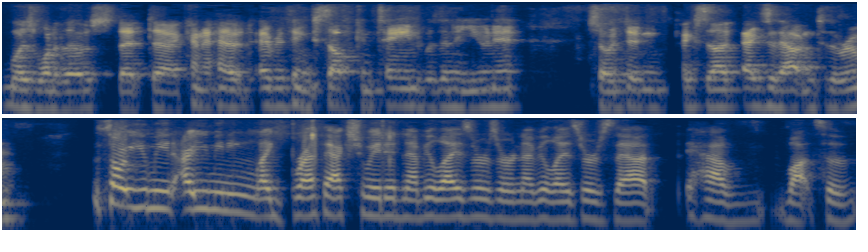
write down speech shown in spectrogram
was one of those that uh, kind of had everything self-contained within a unit so it didn't exit, exit out into the room so you mean are you meaning like breath actuated nebulizers or nebulizers that have lots of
